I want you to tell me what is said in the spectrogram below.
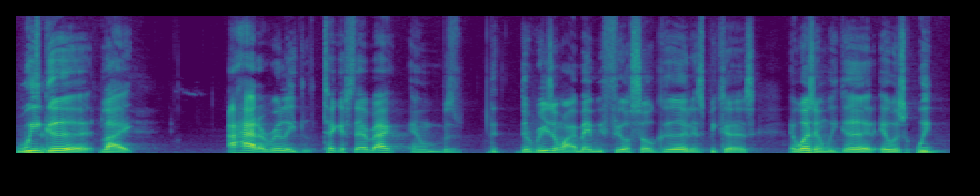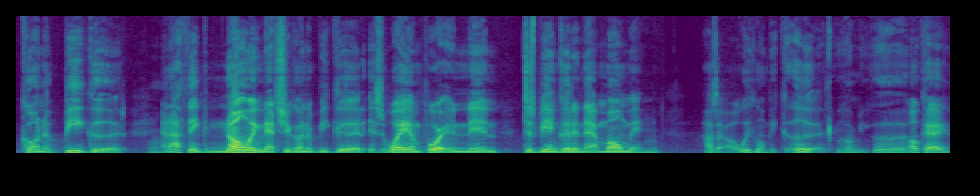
we good. Like I had to really take a step back and was the, the reason why it made me feel so good is because it wasn't we good. It was we gonna be good. And I think knowing that you're gonna be good is way important than just being good in that moment. Mm-hmm. I was like, oh, we're gonna be good. We're gonna be good. Okay.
